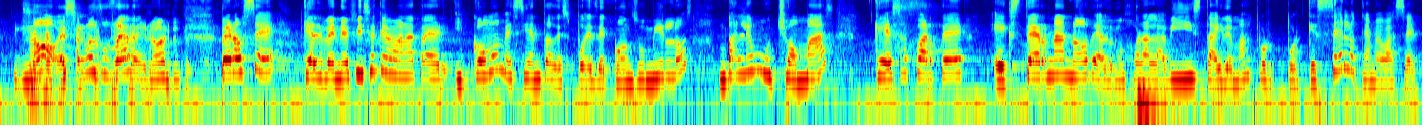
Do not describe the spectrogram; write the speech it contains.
no, eso no sucede, ¿no? Pero sé que el beneficio que me van a traer y cómo me siento después de consumirlos vale mucho más que esa parte externa, ¿no? De a lo mejor a la vista y demás, por, porque sé lo que me va a hacer.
